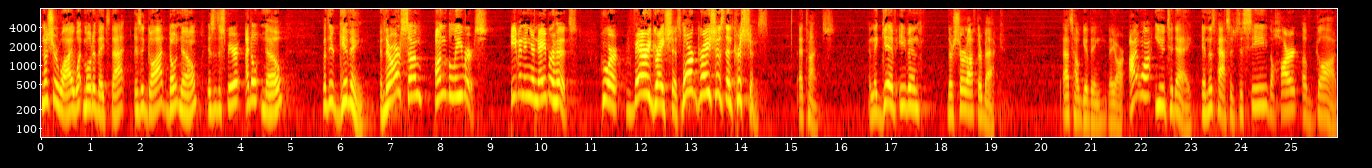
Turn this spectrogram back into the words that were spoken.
Not sure why. What motivates that? Is it God? Don't know. Is it the Spirit? I don't know. But they're giving. And there are some unbelievers, even in your neighborhoods, who are very gracious, more gracious than Christians at times. And they give even their shirt off their back. That's how giving they are. I want you today in this passage to see the heart of God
